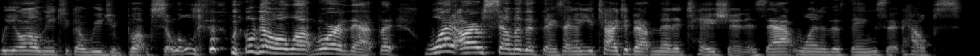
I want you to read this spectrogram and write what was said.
we all need to go read your book, so we'll we'll know a lot more of that. But what are some of the things? I know you talked about meditation. Is that one of the things that helps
